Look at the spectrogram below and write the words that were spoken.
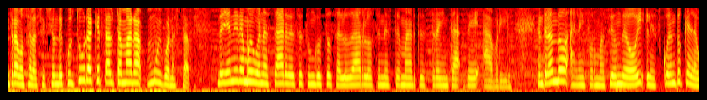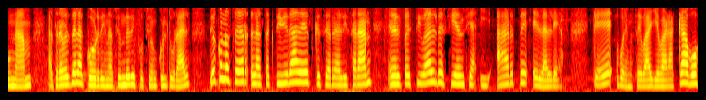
Entramos a la sección de cultura. ¿Qué tal, Tamara? Muy buenas tardes. Deyanira, muy buenas tardes. Es un gusto saludarlos en este martes 30 de abril. Entrando a la información de hoy, les cuento que la UNAM, a través de la Coordinación de Difusión Cultural, dio a conocer las actividades que se realizarán en el Festival de Ciencia y Arte El Aleph, que, bueno, se va a llevar a cabo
